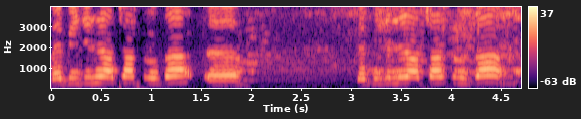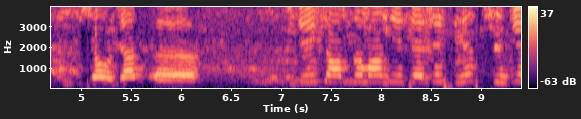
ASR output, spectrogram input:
Ve bildirimleri açarsanız da e, ve bildirimleri açarsanız da şey olacak e, videoyu ilk attığım anda izleyebilirsiniz. Çünkü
